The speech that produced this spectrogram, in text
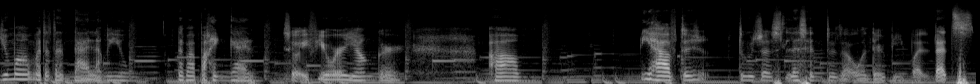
yung mga matatanda lang yung napapakinggan. So if you were younger, um, you have to to just listen to the older people. That's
